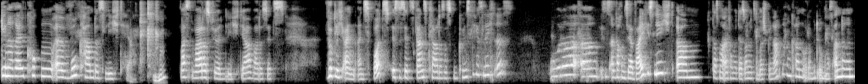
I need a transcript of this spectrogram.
generell gucken, äh, wo kam das Licht her? Mhm. Was war das für ein Licht? Ja, war das jetzt wirklich ein, ein Spot? Ist es jetzt ganz klar, dass es ein künstliches Licht ist? Oder ähm, ist es einfach ein sehr weiches Licht, ähm, das man einfach mit der Sonne zum Beispiel nachmachen kann oder mit irgendwas anderem?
